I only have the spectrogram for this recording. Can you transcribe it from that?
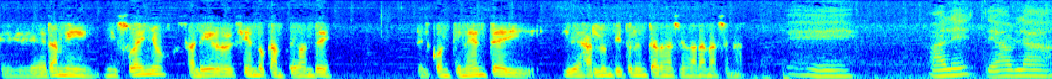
Eh, era mi, mi sueño salir siendo campeón de, del continente y, y dejarle un título internacional a Nacional. Eh, Ale, te habla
